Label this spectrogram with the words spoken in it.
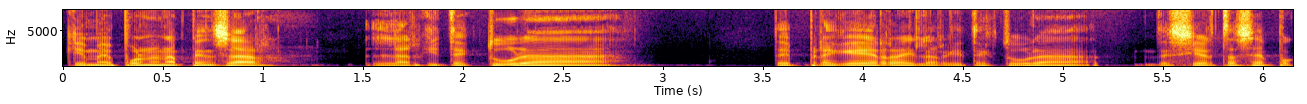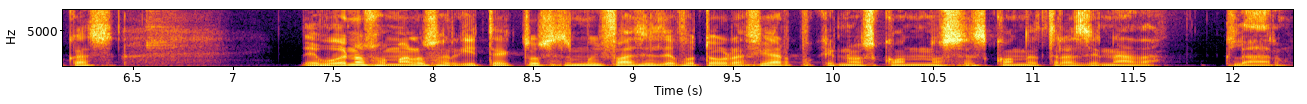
que me ponen a pensar. La arquitectura de preguerra y la arquitectura de ciertas épocas, de buenos o malos arquitectos, es muy fácil de fotografiar porque no, escon- no se esconde atrás de nada. Claro.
